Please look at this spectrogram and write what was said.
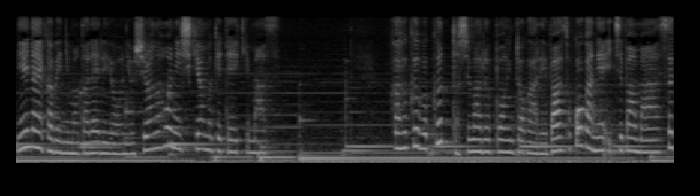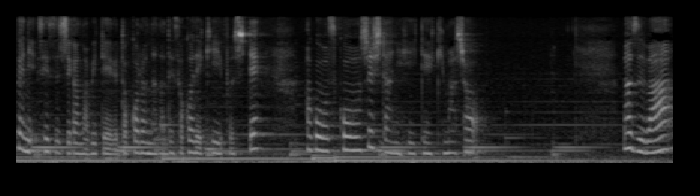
見えない壁にもたれるように後ろの方に意識を向けていきます。下腹部クッと締まるポイントがあればそこがね一番まっすぐに背筋が伸びているところなのでそこでキープして顎を少し下に引いていきましょう。まずは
